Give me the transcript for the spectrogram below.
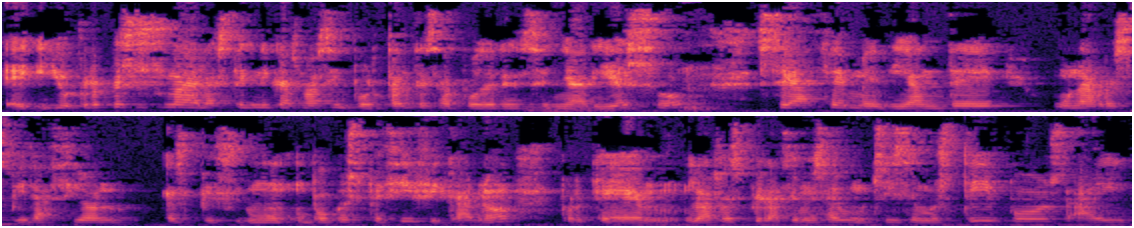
Eh, y yo creo que eso es una de las técnicas más importantes a poder enseñar y eso se hace mediante una respiración un poco específica, ¿no? Porque las respiraciones hay muchísimos tipos, hay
